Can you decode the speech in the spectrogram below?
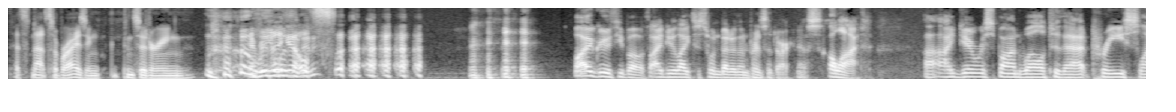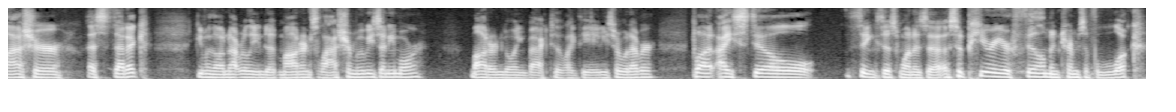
that's not surprising considering everything else. Well, I agree with you both. I do like this one better than Prince of Darkness a lot. Uh, I do respond well to that pre-slasher aesthetic, even though I'm not really into modern slasher movies anymore. Modern going back to like the 80s or whatever. but I still think this one is a, a superior film in terms of look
